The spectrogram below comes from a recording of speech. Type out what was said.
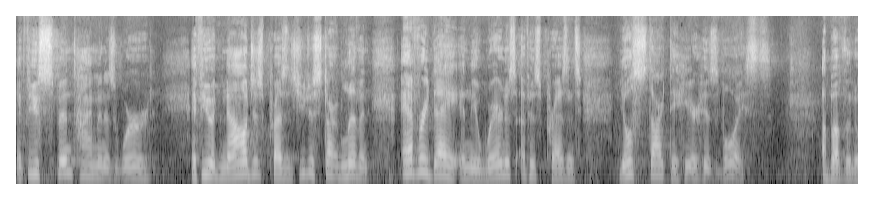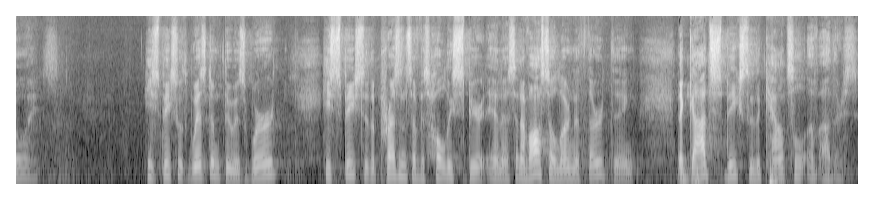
if you spend time in His Word, if you acknowledge His presence, you just start living every day in the awareness of His presence, you'll start to hear His voice above the noise. He speaks with wisdom through His Word. He speaks through the presence of His Holy Spirit in us. And I've also learned the third thing that God speaks through the counsel of others.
